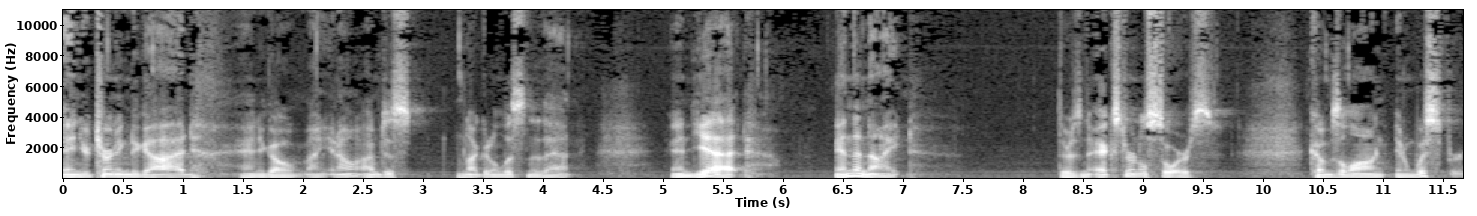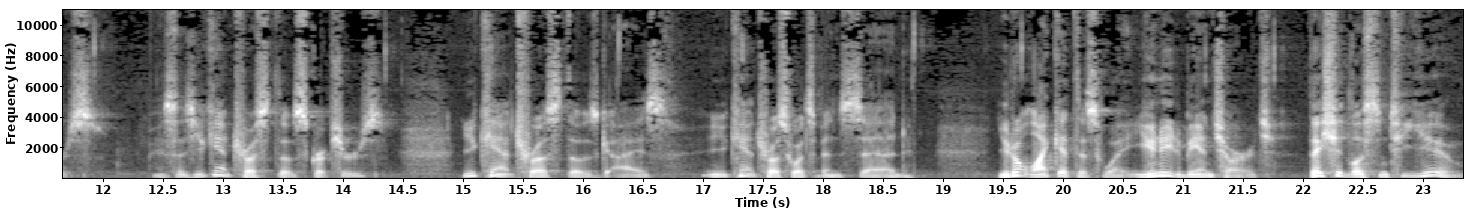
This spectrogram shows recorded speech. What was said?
and you're turning to God and you go, you know, I'm just, I'm not going to listen to that. And yet, in the night, there's an external source comes along and whispers. He says, You can't trust those scriptures. You can't trust those guys. You can't trust what's been said. You don't like it this way. You need to be in charge. They should listen to you.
